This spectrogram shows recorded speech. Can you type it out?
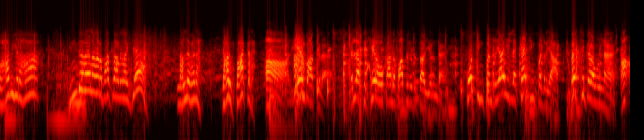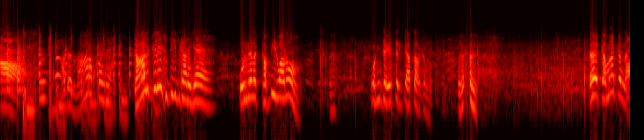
பாவிகளா. இந்த வேலை வேற பாக்குறாங்களா இங்க? நல்ல வேலை. யாரும் பாக்கல ஆ, ஏன் பார்க்கல? எல்லாத்தையும் கீழே உட்கார்ந்து பார்த்துக்கிட்டு தான் இருந்தேன். கோச்சிங் பண்றியா இல்ல கேச்சிங் பண்றியா? வச்சுக்கிற உன்ன. அட நாரப்பையனே காலுக்குள்ளே சுத்திக்கிட்டு இருக்கானுங்க. ஒருவேளை கவ்விடுவானோ? கொஞ்சம் எச்சரிக்கையாத்தான் இருக்கணும். ஏய் கமலக்கண்ணா.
